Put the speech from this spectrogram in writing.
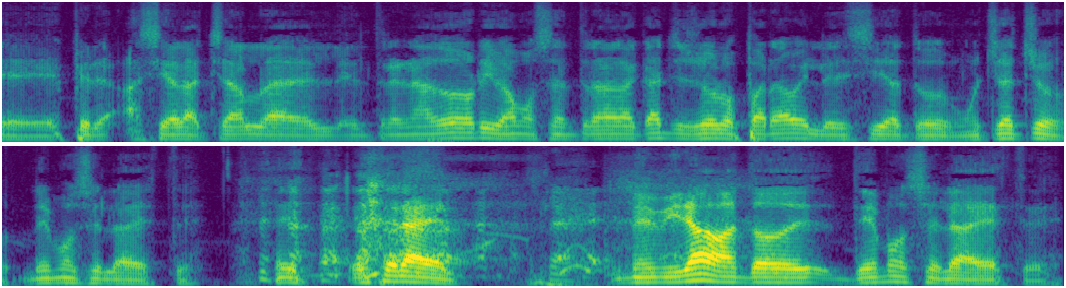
Eh, espera, hacía la charla el, el entrenador, íbamos a entrar a la cancha, yo los paraba y le decía a todos, muchachos, démosela a este. este era él. Y me miraban todos, démosela a este.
